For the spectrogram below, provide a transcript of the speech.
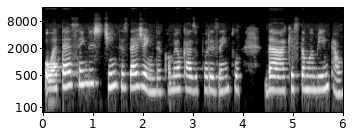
ou até sendo extintas da agenda, como é o caso, por exemplo, da questão ambiental.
